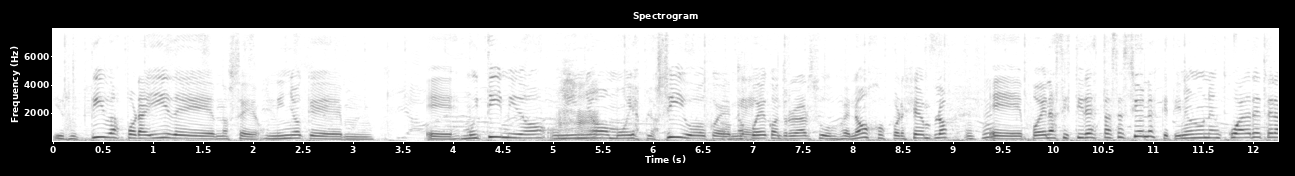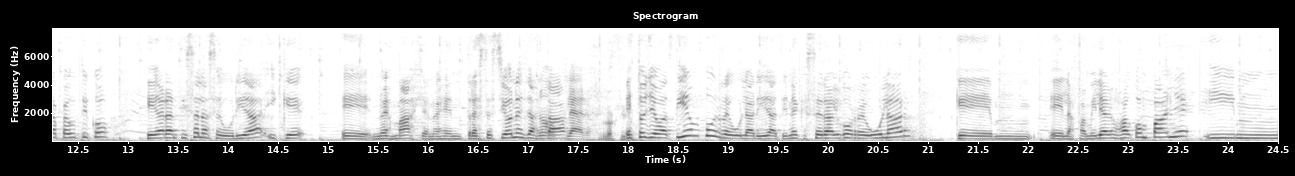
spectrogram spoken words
irruptivas por ahí de, no sé, un niño que mm, eh, es muy tímido, un niño muy explosivo, que no puede controlar sus enojos, por ejemplo, eh, pueden asistir a estas sesiones que tienen un encuadre terapéutico que garantiza la seguridad y que eh, no es magia, no es en tres sesiones ya No, está. claro. Lógico. Esto lleva tiempo y regularidad, tiene que ser algo regular que mm, eh, la familia los acompañe y mm,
